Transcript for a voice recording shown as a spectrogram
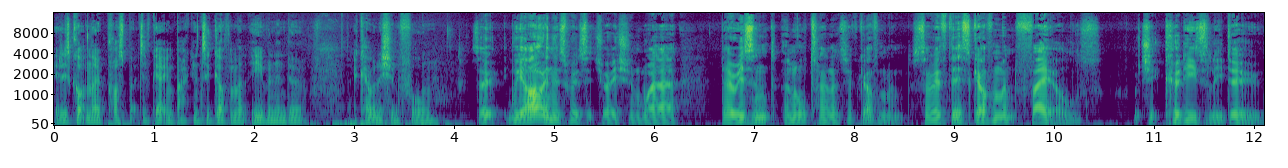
it has got no prospect of getting back into government, even under a coalition form. So we are in this weird situation where there isn't an alternative government. So if this government fails, which it could easily do,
